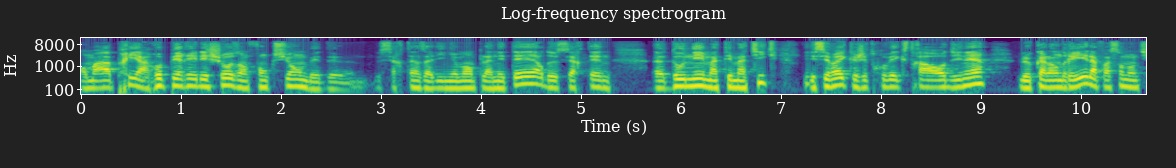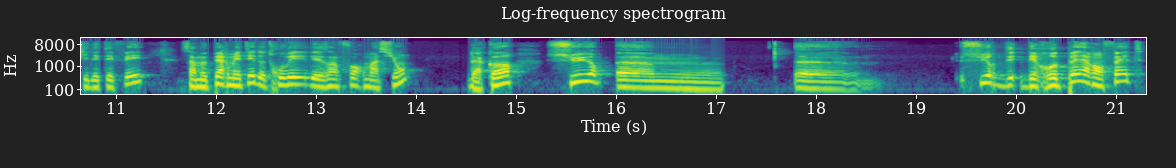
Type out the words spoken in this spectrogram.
on m'a appris à repérer les choses en fonction de, de, certains alignements planétaires, de certaines euh, données mathématiques. Et c'est vrai que j'ai trouvé extraordinaire le calendrier, la façon dont il était fait ça me permettait de trouver des informations, d'accord, sur euh, euh, sur des, repères en fait.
